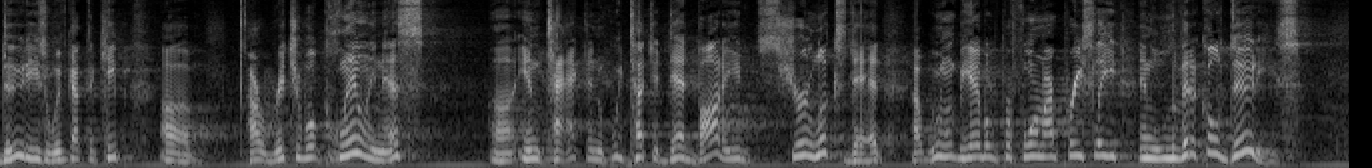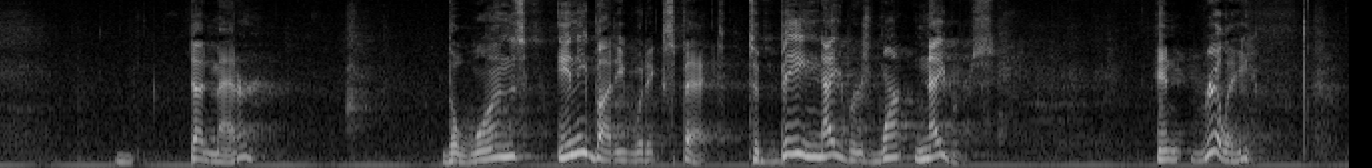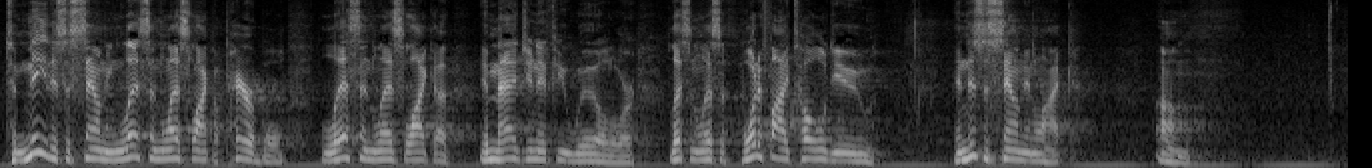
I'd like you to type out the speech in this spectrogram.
duties. We've got to keep uh, our ritual cleanliness uh, intact. And if we touch a dead body, it sure looks dead. Uh, we won't be able to perform our priestly and Levitical duties. Doesn't matter. The ones anybody would expect to be neighbors weren't neighbors. And really, to me, this is sounding less and less like a parable, less and less like a imagine, if you will, or and less. What if I told you, and this is sounding like um,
